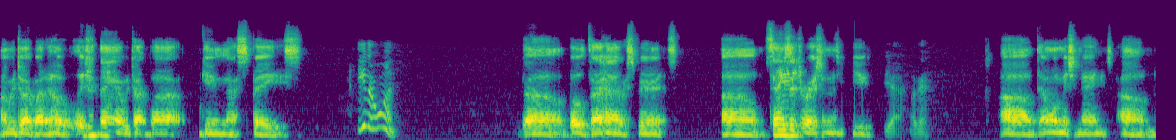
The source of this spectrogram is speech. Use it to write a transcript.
Are we talking about a whole religion thing? Or are we talking about giving my space? either one. Uh, both. I have experience. Um, same situation as you. Yeah. Okay. Uh, don't want to mention names. Um,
